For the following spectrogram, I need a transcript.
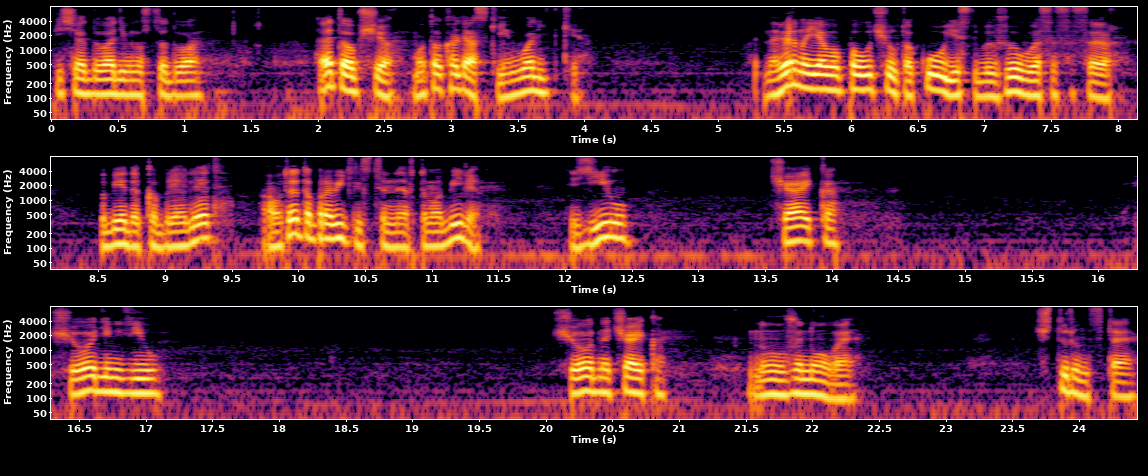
5292. А это вообще мотоколяски, инвалидки. Наверное, я бы получил такую, если бы жил в СССР. Победа кабриолет. А вот это правительственные автомобили. ЗИЛ, Чайка. Еще один ЗИЛ. Еще одна чайка. Но уже новая. 14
